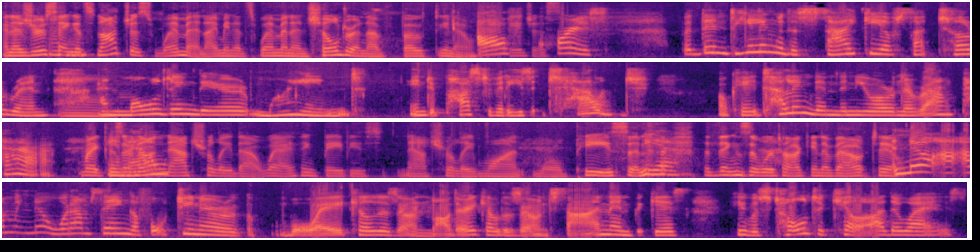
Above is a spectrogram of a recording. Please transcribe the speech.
And as you're saying, mm-hmm. it's not just women. I mean, it's women and children of both, you know, of ages. Of course. But then dealing with the psyche of such children mm. and molding their mind into positivity is a challenge okay telling them then you're on the wrong path right because they're know? not naturally that way i think babies naturally want world peace and yeah. the things that we're talking about too no I, I, mean no what i'm saying a 14 year old boy killed his own mother he killed his own son and because he was told to kill otherwise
